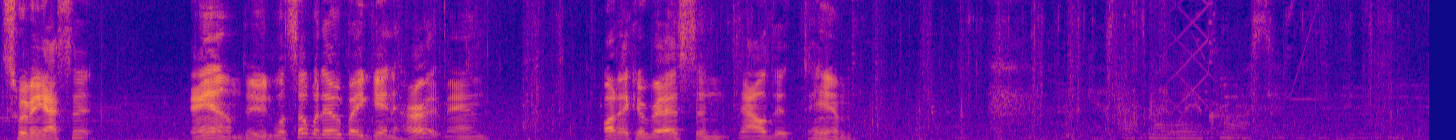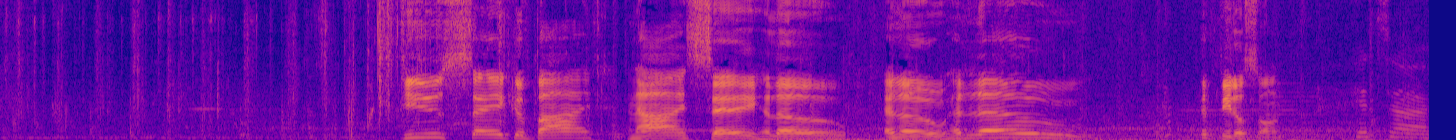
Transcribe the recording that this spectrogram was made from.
Swimming accident? Damn, dude. What's up with everybody getting hurt, man? Cardiac arrest and now that damn. Guess that's my way across. You say goodbye and I say hello. Hello, hello. Good Beatles song. It's, uh,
